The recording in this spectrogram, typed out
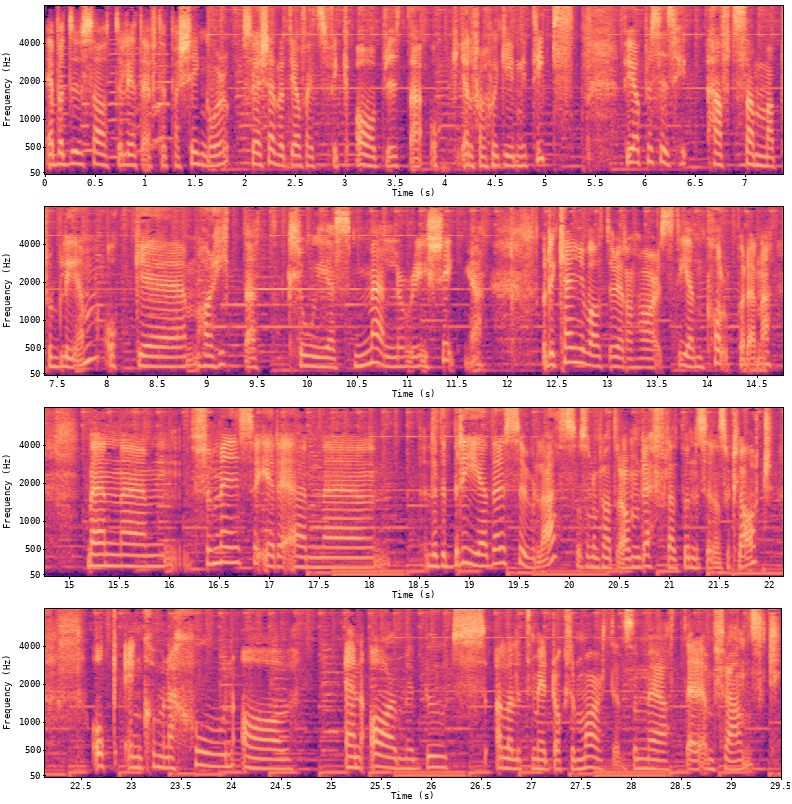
Ebba, du sa att du letar efter ett par kängor. Så jag kände att jag faktiskt fick avbryta och i alla fall skicka in mitt tips. För jag har precis haft samma problem och eh, har hittat Chloés Mallory-kinga. Och det kan ju vara att du redan har stenkoll på denna. Men eh, för mig så är det en eh, lite bredare sula, så som de pratar om, räfflad på undersidan såklart. Och en kombination av en Army Boots alla lite mer Dr. Martin som möter en fransk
